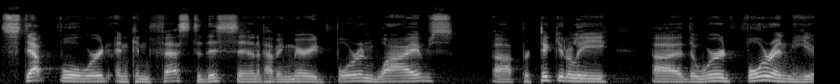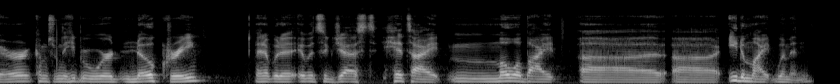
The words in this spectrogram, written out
step forward and confess to this sin of having married foreign wives, uh, particularly uh, the word foreign here comes from the Hebrew word nokri, and it would it would suggest Hittite, Moabite, uh, uh, Edomite women,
